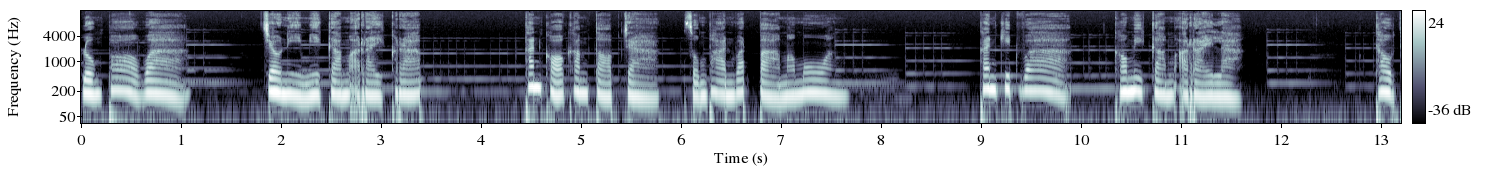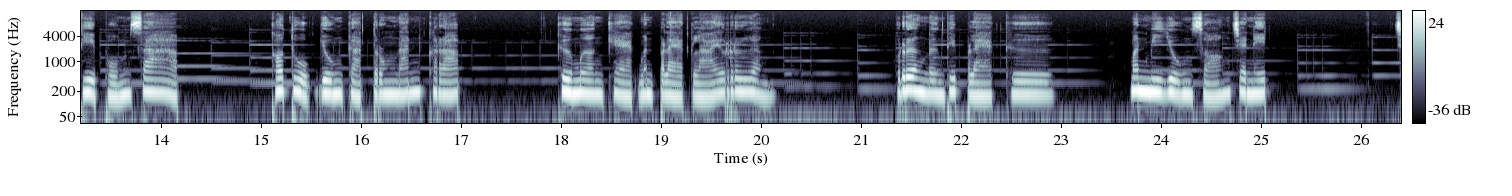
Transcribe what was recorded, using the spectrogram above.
หลวงพ่อว่า เจ้านี่มีกรรมอะไรครับ ท่านขอคำตอบจากสมภารวัดป่ามะม่วง ท่านคิดว่า เขามีกรรมอะไรล่ะ เท่าที่ผมทราบ เขาถูกยุงกัดตรงนั้นครับ คือเมืองแขกมันแปลกหลายเรื่อง เรื่องหนึ่งที่แปลกคือ มันมียุงสองชนิด ช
